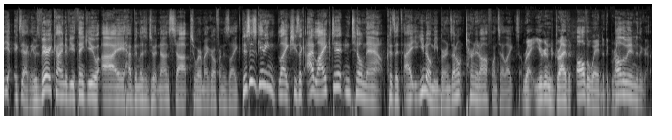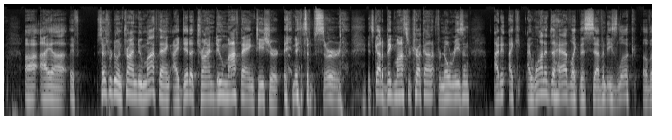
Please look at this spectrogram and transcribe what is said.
yeah, exactly. It was very kind of you. Thank you. I have been listening to it nonstop to where my girlfriend is like, "This is getting like." She's like, "I liked it until now because I, you know me, Burns. I don't turn it off once I like something. Right. You're going to drive it all the way into the ground. All the way into the ground." Uh, I uh, if since we're doing try and do my thing, I did a try and do my thing T-shirt, and it's absurd. It's got a big monster truck on it for no reason. I did, I, I wanted to have like this 70s look of a,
